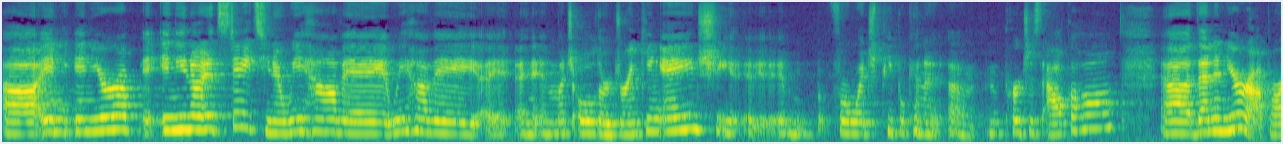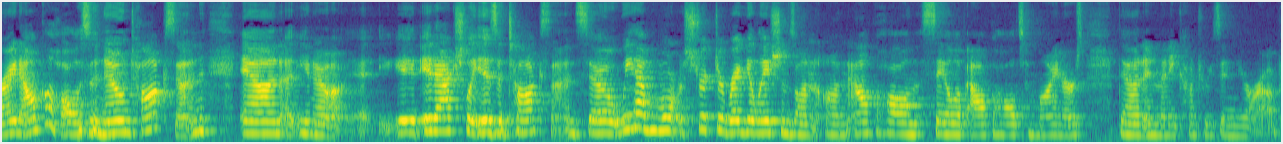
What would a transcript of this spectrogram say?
Uh, in, in Europe, in the United States, you know, we have a, we have a, a, a much older drinking age for which people can um, purchase alcohol uh, than in Europe, all right? Alcohol is a known toxin and, you know, it, it actually is a toxin. So we have more stricter regulations on, on alcohol and the sale of alcohol to minors than in many countries in Europe.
